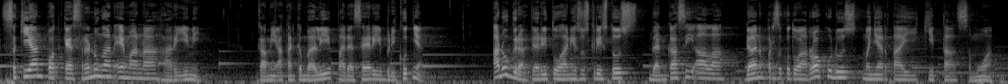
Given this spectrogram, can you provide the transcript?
Sekian podcast Renungan Emana hari ini. Kami akan kembali pada seri berikutnya. Anugerah dari Tuhan Yesus Kristus dan kasih Allah dan persekutuan Roh Kudus menyertai kita semua.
